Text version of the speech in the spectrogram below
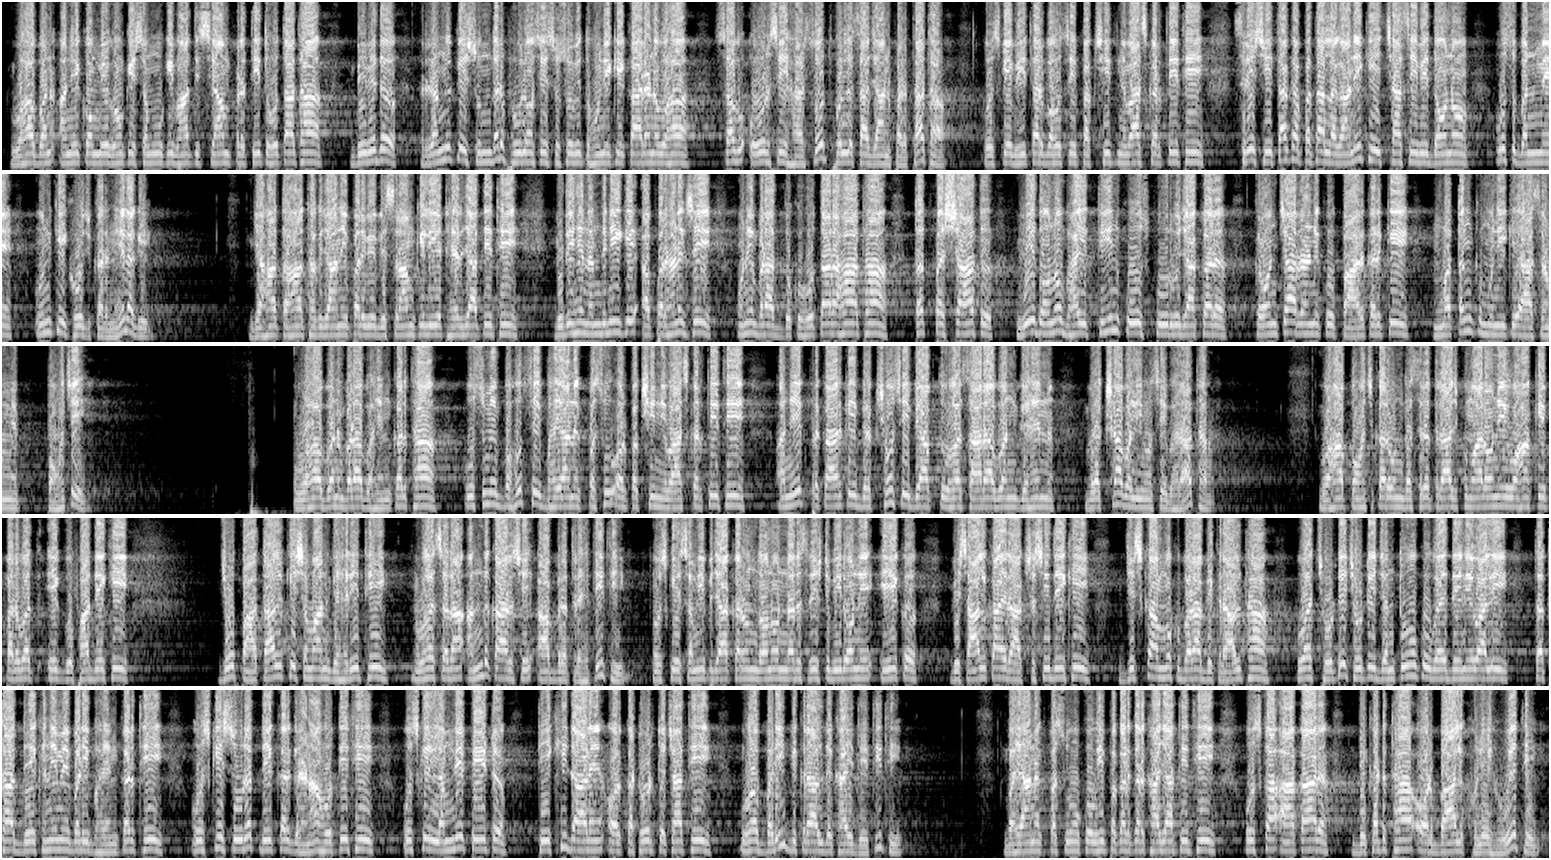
वह वन अनेकों मेघों के समूह की भांति श्याम प्रतीत होता था। विविध रंग के सुंदर फूलों से सुशोभित होने के कारण वह सब ओर से हर्षोत्फुल्ल सा जान पड़ता था। उसके भीतर बहुत से पक्षी निवास करते थे। श्री सीता का पता लगाने की इच्छा से वे दोनों उस वन में उनकी खोज करने लगे। जहाँ तहां थक जाने पर वे विश्राम के लिए ठहर जाते थे। विदेह नंदिनी के अपहरण से उन्हें बड़ा दुख होता रहा था। तत्पश्चात वे दोनों भाई तीन कोस पूर्व जाकर क्रौंचारण्य को पार करके मतंक मुनि के आश्रम में पहुँचे। वह वन बड़ा भयंकर था। उसमें बहुत से भयानक पशु और पक्षी निवास करते थे। अनेक प्रकार के वृक्षों से व्याप्त वह सारा वन गहन वृक्षावलियों से भरा था। वहाँ पहुंचकर उन दशरथ राजकुमारों ने वहाँ के पर्वत एक गुफा देखी, जो पाताल के समान गहरी थी। वह सदा अंधकार से आवृत रहती थी। उसके समीप जाकर उन दोनों नर श्रेष्ठ वीरों ने एक विशालकाय राक्षसी देखी, जिसका मुख बड़ा विकराल था। वह छोटे-छोटे जंतुओं को वह देने वाली तथा देखने में बड़ी भयंकर थी। उसकी सूरत देखकर घृणा होती थी। उसके लंबे पेट, तीखी डाढ़ें और कठोर त्वचा थी। वह बड़ी विकराल दिखाई देती थी। भयानक पशुओं को भी पकड़कर खा जाती थी। उसका आकार विकट था और बाल खुले हुए थे।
